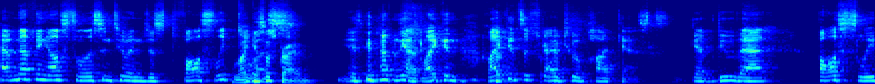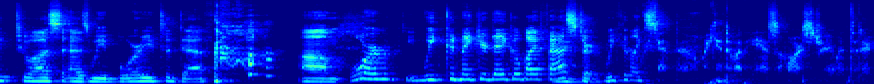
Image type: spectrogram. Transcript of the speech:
have nothing else to listen to and just fall asleep. Like and us. subscribe. yeah, like and like and subscribe to a podcast. Yep, do that. Fall asleep to us as we bore you to death. um, or we could make your day go by faster. We could like We can do an ASMR stream ears.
